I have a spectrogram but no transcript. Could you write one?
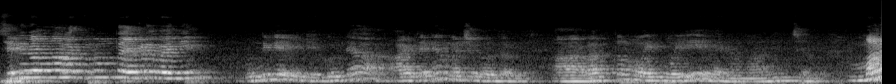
శరీరంలో రక్తం అంతా ఎక్కడికి పోయింది? గుండెకి వెళ్ళింది గుండె ఆడితేనే మనిషి పోతాడు. ఆ రక్తం అయిపోయి ఆయన మరణించాడు. మన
